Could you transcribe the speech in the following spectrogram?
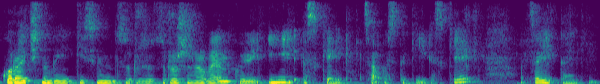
коричневий, якийсь він з, рожевинкою, і Escape. Це ось такий Escape, оцей теді.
